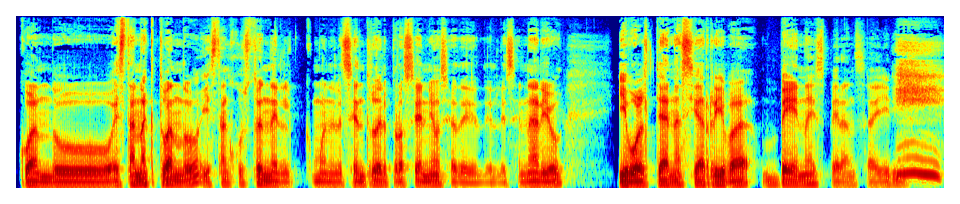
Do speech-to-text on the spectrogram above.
cuando están actuando y están justo en el, como en el centro del proscenio, o sea, de- del escenario, y voltean hacia arriba, ven a Esperanza Iris.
